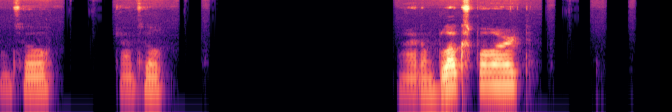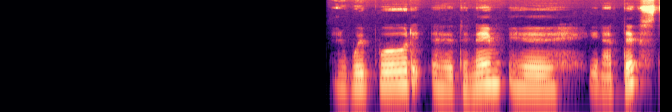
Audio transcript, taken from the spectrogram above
Cancel cancel. And on blogspot. And we put uh, the name uh, in a text.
